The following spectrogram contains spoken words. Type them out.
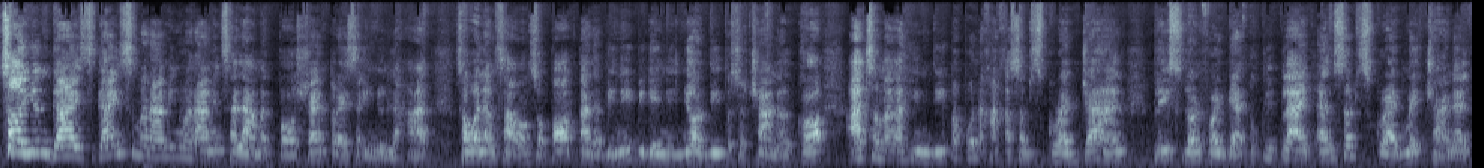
So yun guys, guys maraming maraming salamat po syempre sa inyong lahat sa walang sawang suporta na binibigay ninyo dito sa channel ko at sa mga hindi pa po nakaka-subscribe dyan, please don't forget to click like and subscribe my channel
